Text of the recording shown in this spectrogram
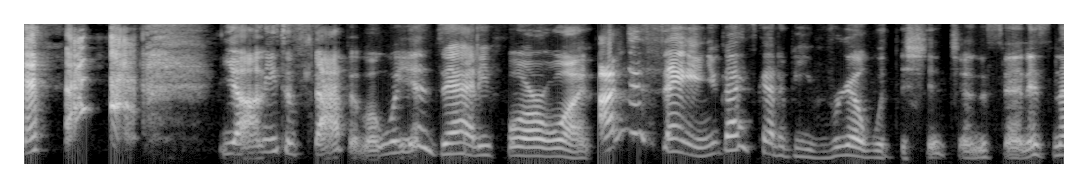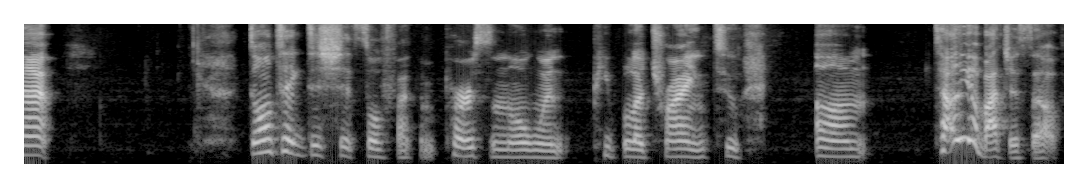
y'all need to stop it. But where your daddy for one? I'm just saying, you guys got to be real with the shit. You understand? It's not. Don't take this shit so fucking personal when people are trying to um tell you about yourself.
